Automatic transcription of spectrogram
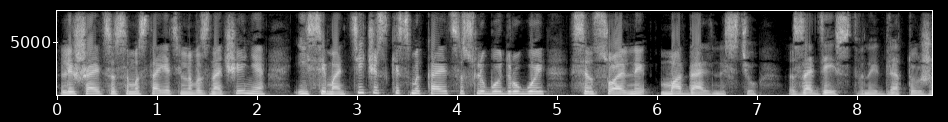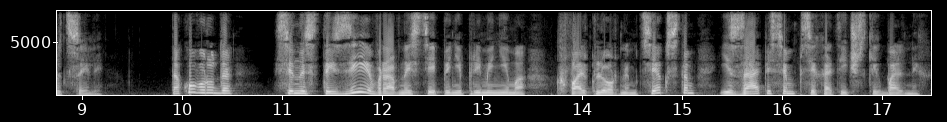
лишается самостоятельного значения и семантически смыкается с любой другой сенсуальной модальностью, задействованной для той же цели. Такого рода синестезия в равной степени применима к фольклорным текстам и записям психотических больных.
